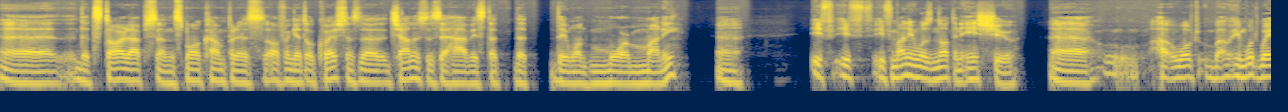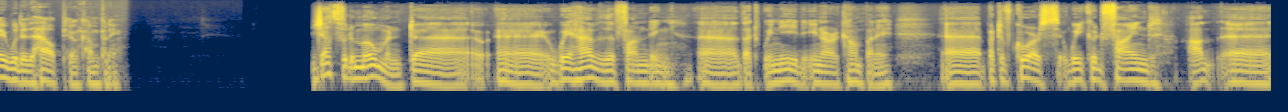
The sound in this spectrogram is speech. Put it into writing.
uh, that startups and small companies often get, or questions, the challenges they have is that that they want more money. Uh, if if if money was not an issue, uh, how, what, in what way would it help your company? Just for the moment, uh, uh, we have the funding uh, that we need in our company. Uh, but of course, we could find uh,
